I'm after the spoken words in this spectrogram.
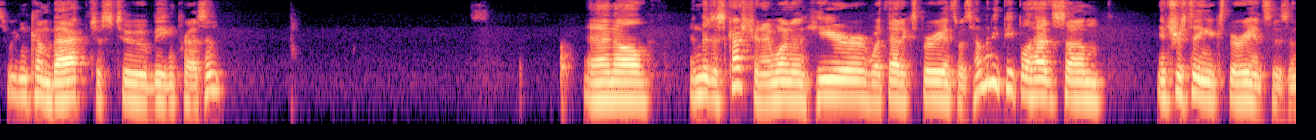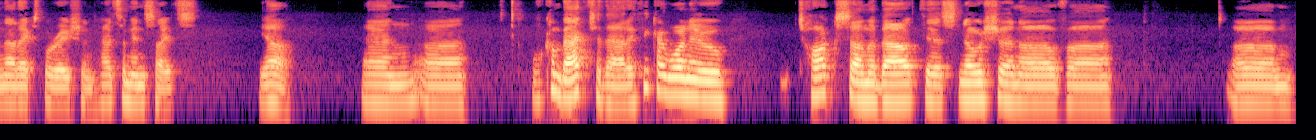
So we can come back just to being present. And I'll, in the discussion, I want to hear what that experience was. How many people had some interesting experiences in that exploration, had some insights? Yeah. And uh, we'll come back to that. I think I want to talk some about this notion of uh, um,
